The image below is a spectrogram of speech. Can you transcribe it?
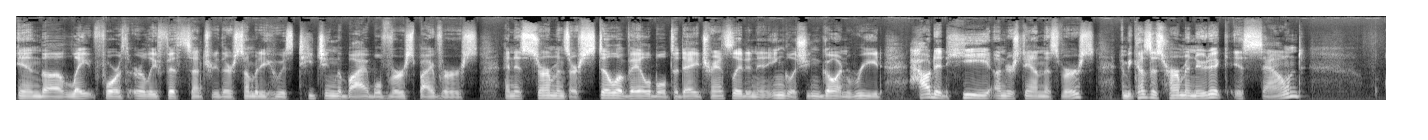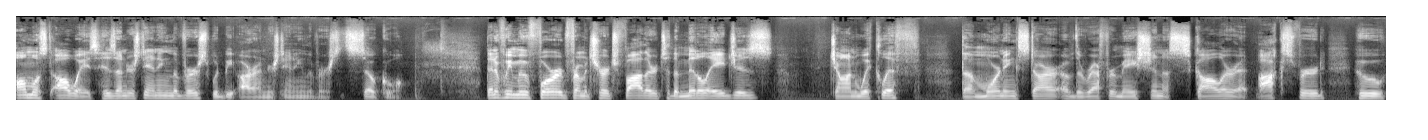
in the late fourth, early fifth century, there's somebody who is teaching the Bible verse by verse, and his sermons are still available today, translated in English. You can go and read how did he understand this verse? And because his hermeneutic is sound, almost always his understanding of the verse would be our understanding of the verse. It's so cool. Then, if we move forward from a church father to the Middle Ages, John Wycliffe, the morning star of the Reformation, a scholar at Oxford who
